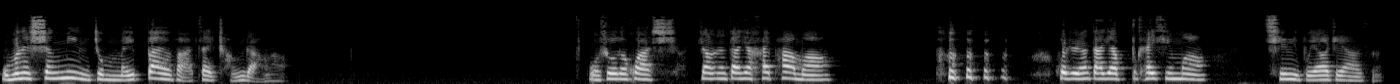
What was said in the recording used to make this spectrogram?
我们的生命就没办法再成长了。我说的话让让大家害怕吗？或者让大家不开心吗？请你不要这样子。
